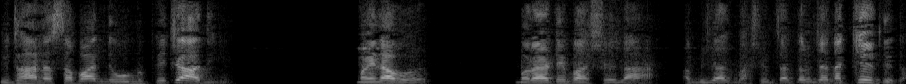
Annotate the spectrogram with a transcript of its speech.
विधानसभा निवडणुकीच्या आधी महिनाभर मराठी भाषेला अभिजात भाषेचा दर्जा नक्कीच दिला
